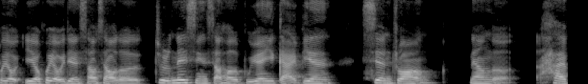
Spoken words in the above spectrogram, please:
会有也会有一点小小的，就是内心小小的不愿意改变现状那样的害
